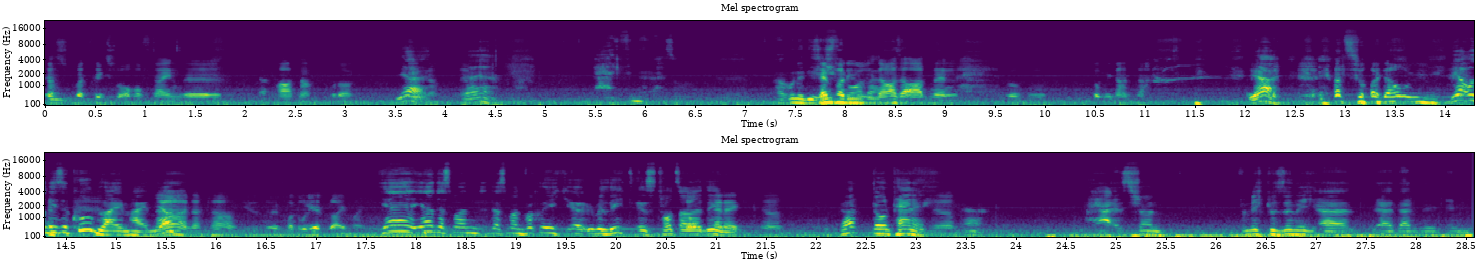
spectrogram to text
Das überträgst du auch auf deinen äh, Partner oder ja, Gegner. ja, ja. Ja, ich finde, also, äh, ohne diese Kämpfer, die durch die Nase atmen, dominanter. Ja. Kannst du heute auch üben. Ja, und diese cool bleiben halt, ne? Ja, na klar, dieses äh, kontrolliert bleiben. Halt. Ja, ja, dass man, dass man wirklich äh, überlegt ist, trotz Don't alledem. panic. Ja. Ja? Don't panic. Ja. Ja. ja, ist schon für mich persönlich, äh, äh, dann in,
